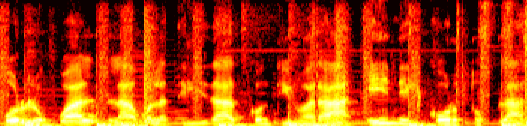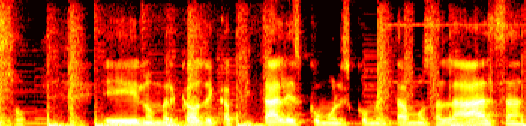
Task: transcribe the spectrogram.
por lo cual la volatilidad continuará en el corto plazo. En los mercados de capitales, como les comentamos a la alza,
